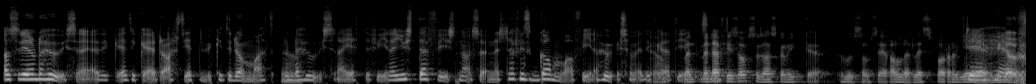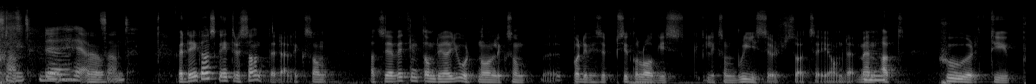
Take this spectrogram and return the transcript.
alltså det är de där husen, jag tycker jag, tycker jag dras jättemycket till dem, att de där husen är jättefina. Just där finns något sånt, där finns gamla fina hus som jag tycker Ja. att är Men, men där finns också ganska mycket hus som ser alldeles för Det är jävliga helt ut. sant, det är helt Ja. sant. Men det är ganska intressant det där liksom. Alltså jag vet inte om de har gjort någon liksom, eh, på det viset psykologisk liksom research så att säga om det, men Mm. att hur typ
